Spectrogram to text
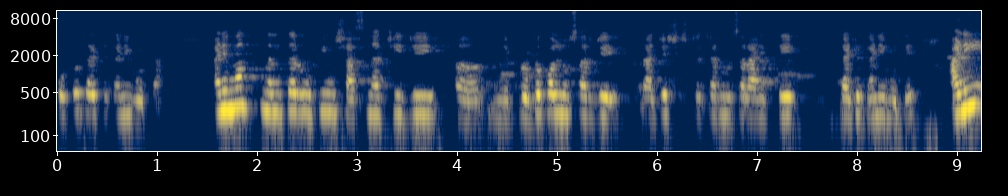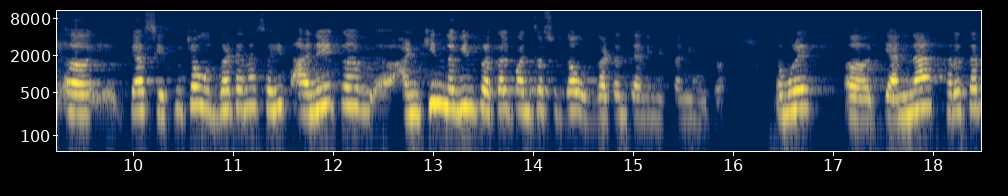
फोटो त्या ठिकाणी होता. आणि मग नंतर रुटीन शासनाची जी प्रोटोकॉल म्हणजे प्रोटोकॉलनुसार जे राज्य शिष्टाचारनुसार आहेत ते त्या ठिकाणी होते. आणि त्या सेतूच्या उद्घाटनासहित अनेक आणखीन नवीन प्रकल्पांचं सुद्धा उद्घाटन त्या निमित्ताने होतं. त्यामुळे त्यांना खरं तर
